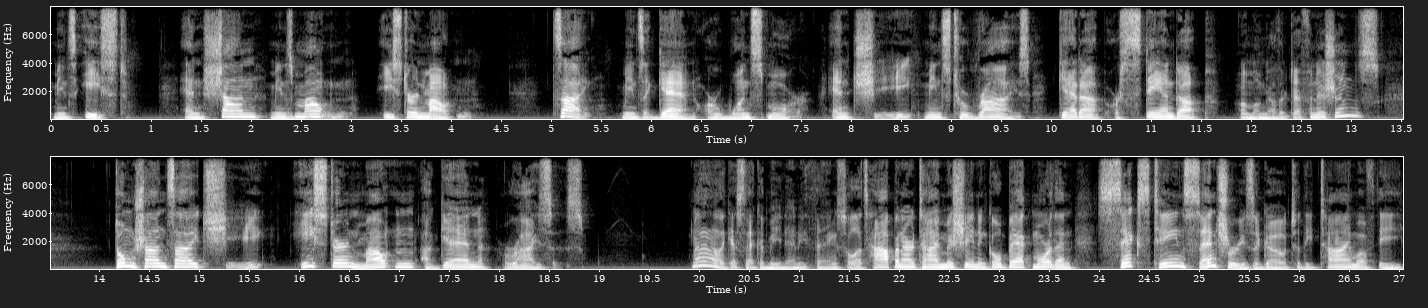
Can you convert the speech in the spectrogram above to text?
means east, and Shan means mountain, eastern mountain. Zai means again or once more and qi means to rise, get up, or stand up, among other definitions. Dongshan Zai Qi, Eastern Mountain again rises. Well, I guess that could mean anything, so let's hop in our time machine and go back more than 16 centuries ago to the time of the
